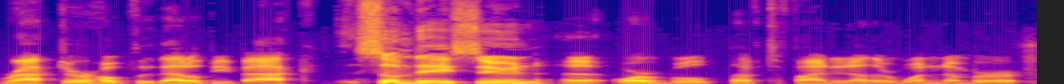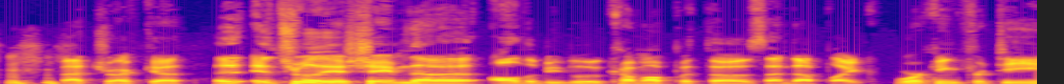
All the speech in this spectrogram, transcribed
Raptor. Hopefully that'll be back someday soon, uh, or we'll have to find another one number metric. Uh, it's really a shame that uh, all the people who come up with those end up like working for teams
